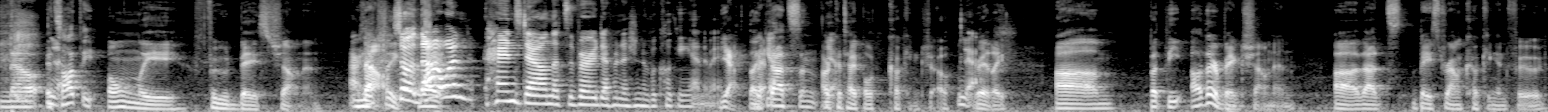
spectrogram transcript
Now, it's Yeah. not the only food based shonen. There's No. actually so that one hands down that's the very definition of a cooking anime Yeah, like Yeah. that's an archetypal cooking show, Yeah. really. Um, but the other big shonen uh, that's based around cooking and food,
